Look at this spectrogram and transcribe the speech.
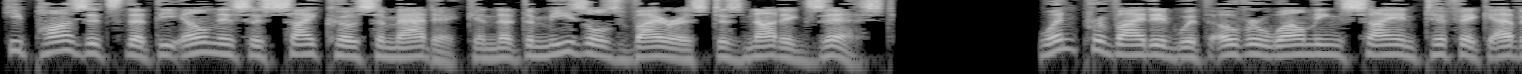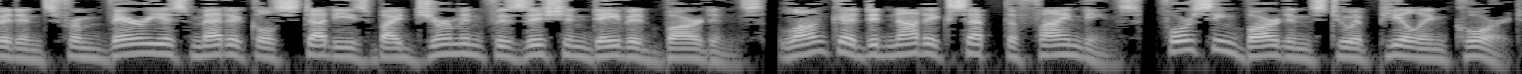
He posits that the illness is psychosomatic and that the measles virus does not exist. When provided with overwhelming scientific evidence from various medical studies by German physician David Bardens, Lanka did not accept the findings, forcing Bardens to appeal in court.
